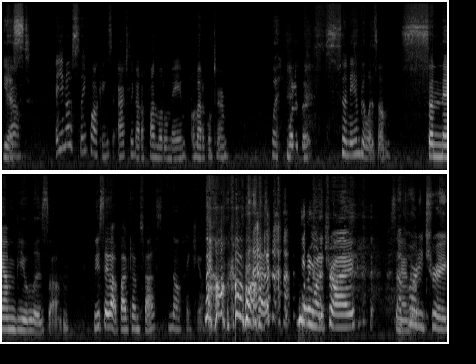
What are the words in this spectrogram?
Yes. And you know, sleepwalking's actually got a fun little name, a medical term. What? What is it? Sonambulism. Sonambulism. Can you say that five times fast? No, thank you. oh, come on. you don't even want to try. a party trick.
